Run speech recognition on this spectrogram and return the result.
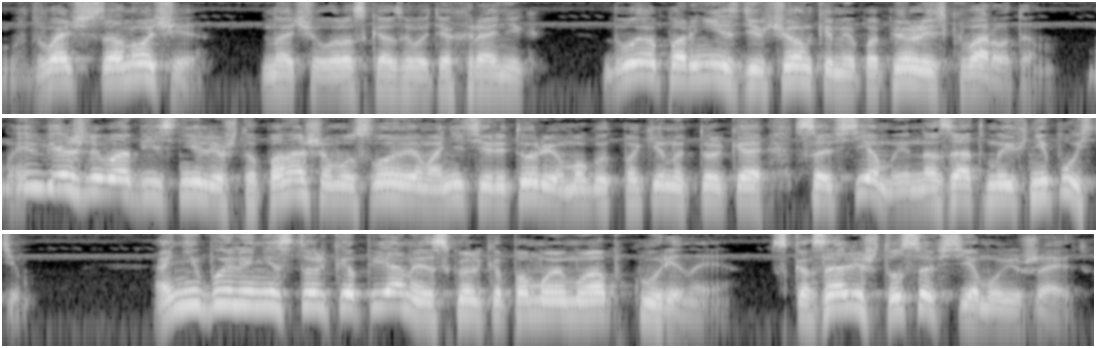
«В два часа ночи», — начал рассказывать охранник, Двое парней с девчонками поперлись к воротам. Мы им вежливо объяснили, что по нашим условиям они территорию могут покинуть только совсем, и назад мы их не пустим. Они были не столько пьяные, сколько, по-моему, обкуренные. Сказали, что совсем уезжают.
